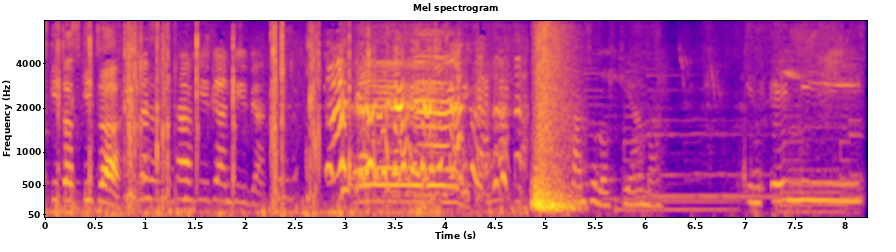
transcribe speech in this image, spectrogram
Skita skita. Skita. Council of Kiama. In any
